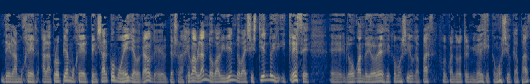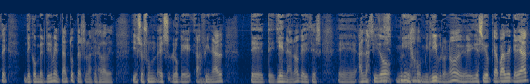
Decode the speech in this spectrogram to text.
de la mujer, a la propia mujer, pensar como ella? Porque claro, el personaje va hablando, va viviendo, va existiendo y, crece. Eh, luego cuando yo lo veo, decir, ¿cómo he sido capaz? Cuando lo terminé, dije, ¿cómo he sido capaz de, de convertirme en tantos personajes a la vez? Y eso es, un, es lo que al final te, te llena, ¿no? Que dices, eh, ha nacido mi hijo, mi libro, ¿no? Y he sido capaz de crear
